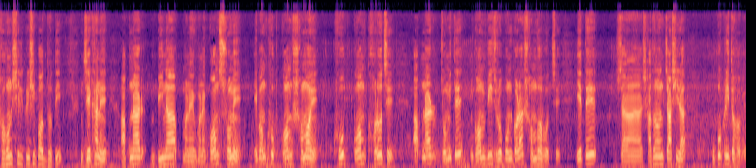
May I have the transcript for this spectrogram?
সহনশীল কৃষি পদ্ধতি যেখানে আপনার বিনা মানে মানে কম শ্রমে এবং খুব কম সময়ে, খুব কম খরচে আপনার জমিতে গম বীজ রোপণ করা সম্ভব হচ্ছে। এতে সাধারণ চাষিরা উপকৃত হবে।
